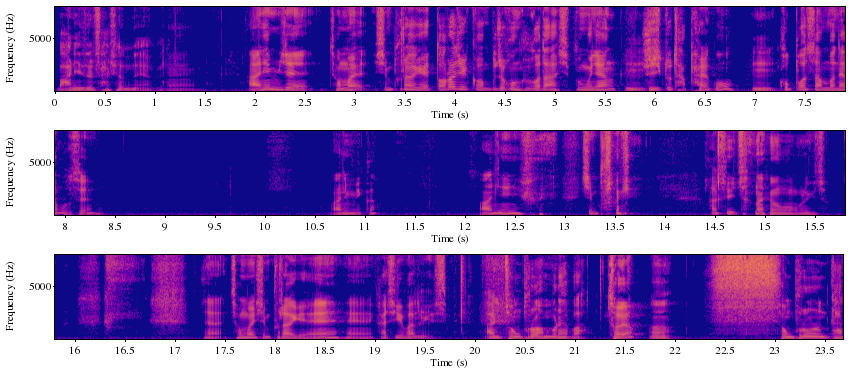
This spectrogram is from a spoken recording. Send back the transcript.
많이들 사셨네요. 아니면 이제 정말 심플하게 떨어질 거 무조건 그거다 싶으면 그냥 음. 주식도 다 팔고 음. 겉버스 한번 해보세요. 아닙니까? 아니 심플하게 할 수 있잖아요. 우리 저. 자 정말 심플하게 예, 가시기 바라겠습니다. 아니 정프로 한번 해봐. 저요? 어. 정프로는 다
